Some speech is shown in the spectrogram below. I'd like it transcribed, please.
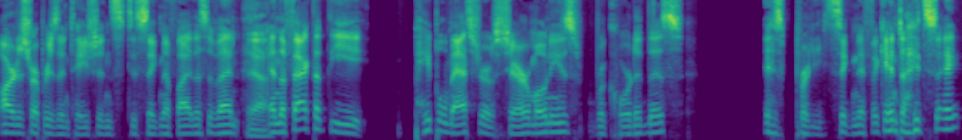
artist representations to signify this event. Yeah. And the fact that the papal master of ceremonies recorded this is pretty significant, I'd say.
